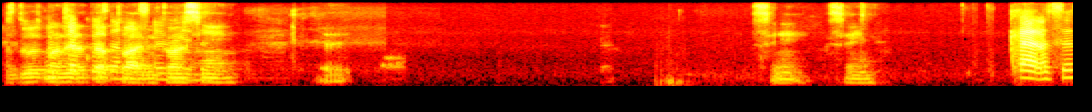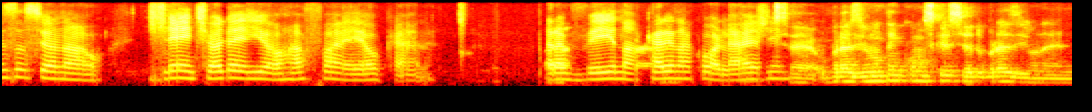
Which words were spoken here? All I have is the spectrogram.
as duas bandeiras tatuadas. Então, vida. assim. É... Sim, sim. Cara, sensacional. Gente, olha aí, ó, Rafael, cara. Cara veio na cara e na coragem. É, o Brasil não tem como esquecer do Brasil, né?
